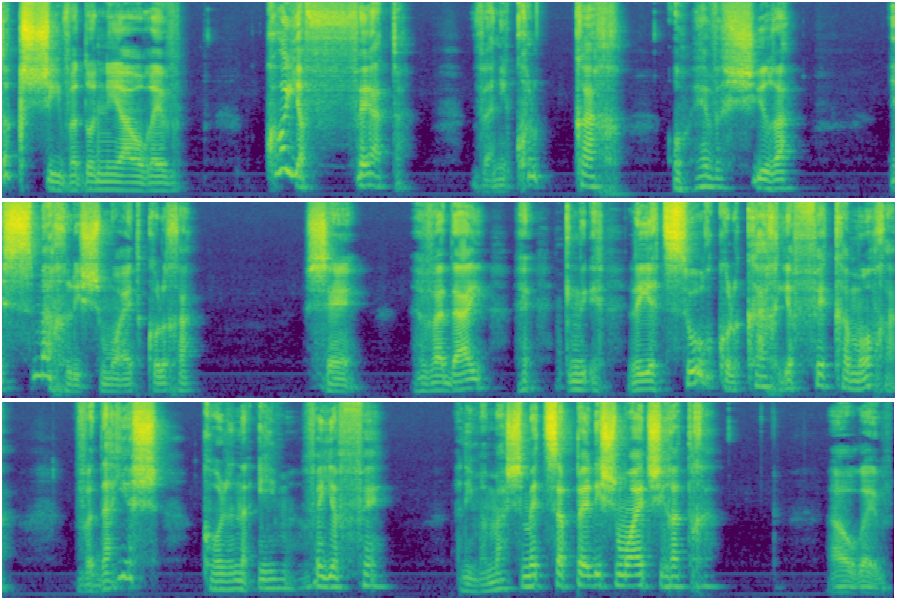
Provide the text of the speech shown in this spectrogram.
תקשיב, אדוני העורב, כה יפה אתה, ואני כל כך אוהב שירה. אשמח לשמוע את קולך. שוודאי ליצור כל כך יפה כמוך, ודאי יש קול נעים ויפה. אני ממש מצפה לשמוע את שירתך. העורב,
